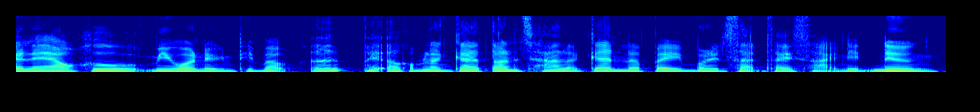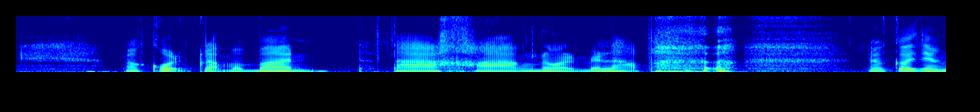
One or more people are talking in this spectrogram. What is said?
ยแล้วคือมีวันหนึ่งที่แบบเอยไปออกกำลังกายตอนเช้าแล้วกันแล้วไปบริษัทสายๆนิดนึง ปรากฏกลับมาบ้าน ตาค้างนอนไม่หลับ แล้วก็ยัง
